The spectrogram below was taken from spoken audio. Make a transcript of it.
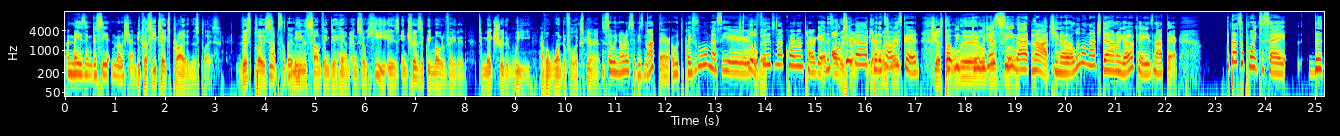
amazing to see it in motion. because he takes pride in this place. This place Absolutely. means something to him, and so he is intrinsically motivated to make sure that we have a wonderful experience. So we notice if he's not there, oh, the place is a little messier. Just a little the bit. food's not quite on target, and it's Always not too great. bad, Again, but always it's always great. good. Just but a we little we just see that notch, you know, a little notch down, and we go, okay, he's not there. But that's a point to say the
